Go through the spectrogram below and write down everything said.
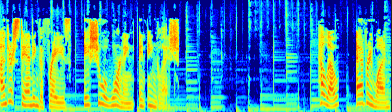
Understanding the phrase, issue a warning, in English. Hello, everyone,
